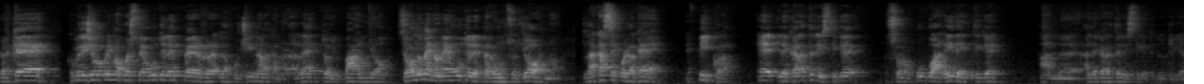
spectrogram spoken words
Perché, come dicevo prima, questo è utile per la cucina, la camera da letto, il bagno. Secondo me non è utile per un soggiorno. La casa è quella che è, è piccola e le caratteristiche sono uguali, identiche al- alle caratteristiche di tutti, gli,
